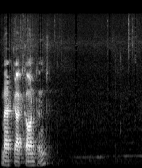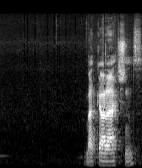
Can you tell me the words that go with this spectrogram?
mat card content, mat card actions.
